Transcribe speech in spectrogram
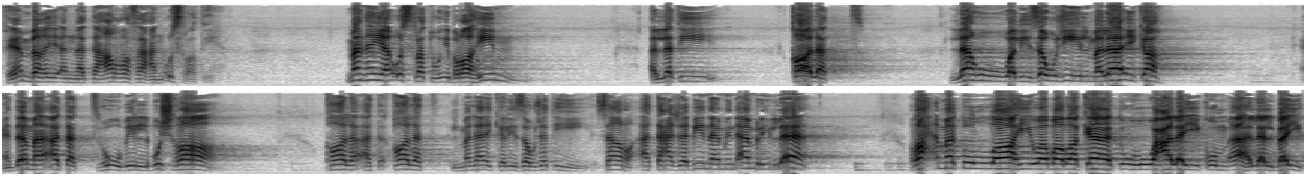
فينبغي أن نتعرف عن أسرته. من هي أسرة إبراهيم؟ التي قالت له ولزوجه الملائكة عندما أتته بالبشرى قال قالت الملائكة لزوجته سارة أتعجبين من أمر الله؟ رحمة الله وبركاته عليكم أهل البيت.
